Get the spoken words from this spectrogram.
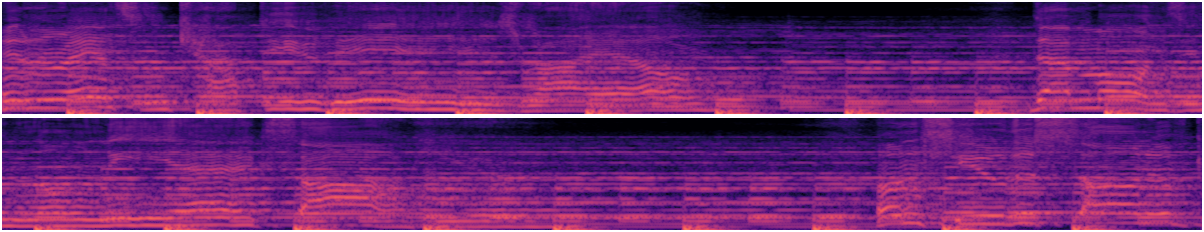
And ransom captive Israel. That mourns in lonely exile here. Until the Son of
